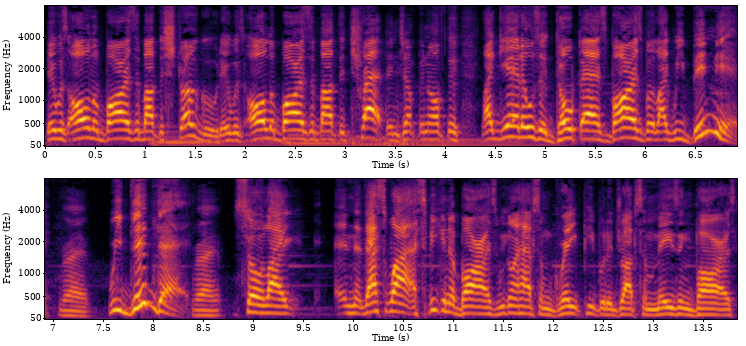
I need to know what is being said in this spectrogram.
There was all the bars about the struggle. There was all the bars about the trap and jumping off the like yeah, those are dope ass bars, but like we've been there. Right. We did that. Right. So like and that's why speaking of bars we're gonna have some great people to drop some amazing bars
